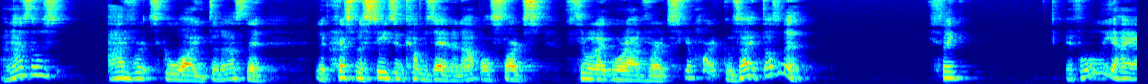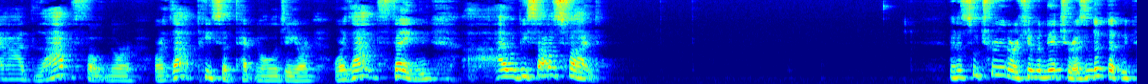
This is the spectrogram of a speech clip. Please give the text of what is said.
And as those adverts go out and as the, the Christmas season comes in and Apple starts throwing out more adverts, your heart goes out, doesn't it? You think, if only I had that phone or, or that piece of technology or, or that thing, I would be satisfied. And it's so true in our human nature, isn't it? That we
